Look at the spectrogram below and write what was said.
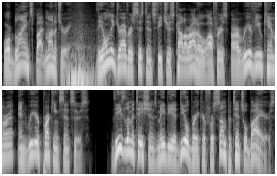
or blind spot monitoring. The only driver assistance features Colorado offers are a rear view camera and rear parking sensors. These limitations may be a deal breaker for some potential buyers,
